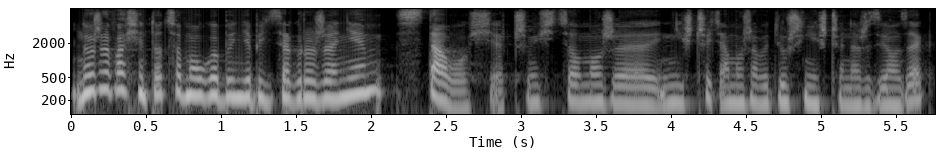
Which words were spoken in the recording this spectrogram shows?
no, że właśnie to, co mogłoby nie być zagrożeniem, stało się czymś, co może niszczyć, a może nawet już niszczy nasz związek.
